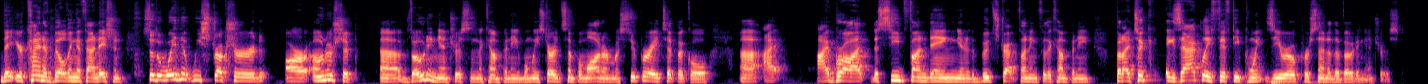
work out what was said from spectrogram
that you're kind of building a foundation. So the way that we structured our ownership uh, voting interests in the company when we started Simple Modern was super atypical. Uh, I I brought the seed funding, you know, the bootstrap funding for the company, but I took exactly 50.0% of the voting interest.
